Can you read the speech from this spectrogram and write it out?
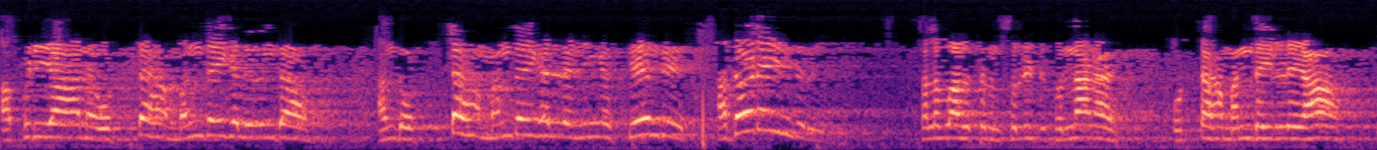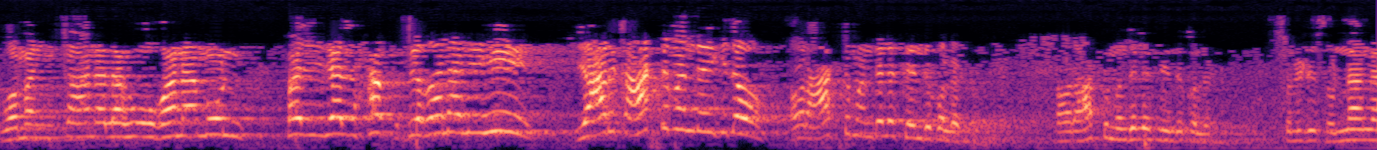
அப்படியான ஒட்டக மந்தைகள் இருந்தா அந்த ஒட்டக மந்தைகள்ல நீங்க சேர்ந்து அதோட இருந்துருங்க. சல்லல்லாஹு சொல்லிட்டு சொன்னாங்க ஒட்டக மந்தை இல்லையா? ஒமன் கானலகு வனமுன் யாருக்கு ஆட்டு மந்தை இருக்குதோ அவர் ஆட்டு மந்தையில சேர்ந்து கொள்ளட்டும். அவர் ஆட்டு மந்தையில சேர்ந்து கொள்ளட்டும். சொல்லிட்டு சொன்னாங்க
